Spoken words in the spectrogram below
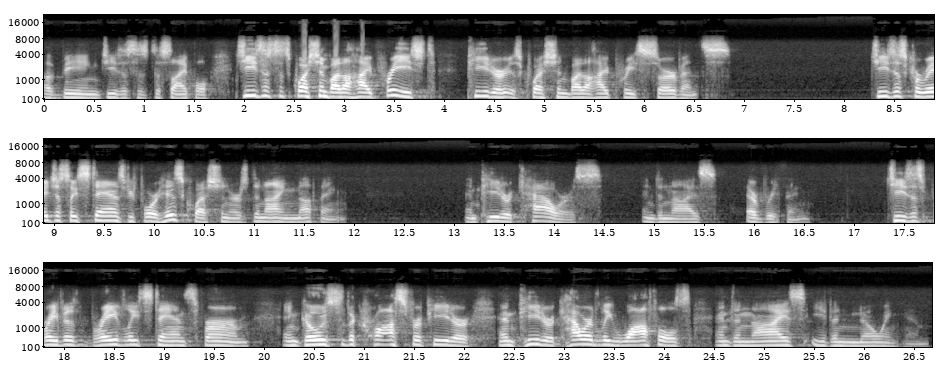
of being Jesus' disciple. Jesus is questioned by the high priest Peter is questioned by the high priest's servants. Jesus courageously stands before his questioners, denying nothing. And Peter cowers and denies everything. Jesus bravely stands firm and goes to the cross for Peter, and Peter cowardly waffles and denies even knowing him.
